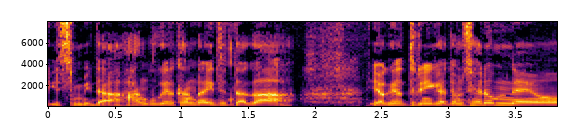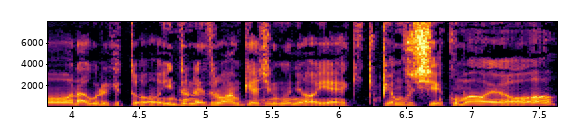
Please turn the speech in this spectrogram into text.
있습니다. 한국에서 간간히 듣다가 여기서 들으니까 좀 새롭네요. 라고 이렇게 또 인터넷으로 함께 하시는군요. 예, 병수 씨 고마워요.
